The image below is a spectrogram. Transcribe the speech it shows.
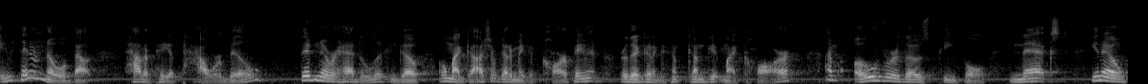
any, they don't know about how to pay a power bill. They've never had to look and go, "Oh my gosh, I've got to make a car payment or they're going to come get my car." I'm over those people. Next, you know,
